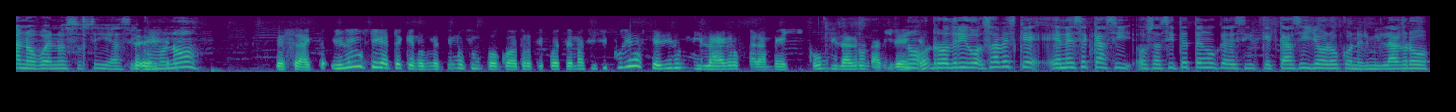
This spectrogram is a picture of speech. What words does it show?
Ah, no, bueno, eso sí, así Sí. como no. Exacto. Y luego fíjate que nos metimos un poco a otro tipo de temas. Y si pudieras pedir un milagro para México, un milagro navideño, No, Rodrigo, ¿sabes qué? En ese casi, o sea, sí te tengo que decir que casi lloro con el milagro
